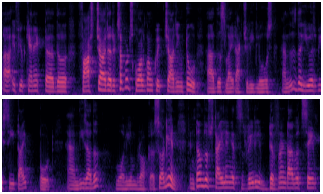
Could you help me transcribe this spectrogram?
Uh, if you connect uh, the fast charger, it supports Qualcomm quick charging too. This light actually glows and this is the USB-C type port and these are the volume rocker. So again in terms of styling it's really different i would say.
